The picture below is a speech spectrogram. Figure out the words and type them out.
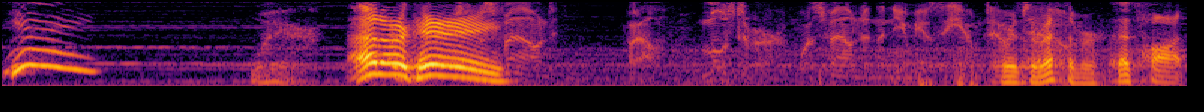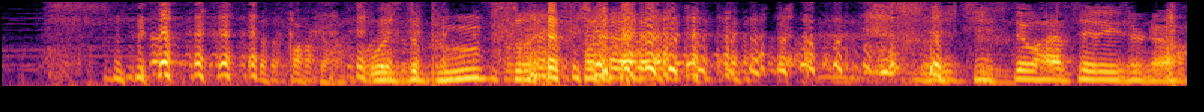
Yay! Where? Anarchy. Found, well, most of her was found in the new museum downtown. Where's the rest of her? That's hot. Fuck off. Was the boobs left? Did she still have titties or no?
